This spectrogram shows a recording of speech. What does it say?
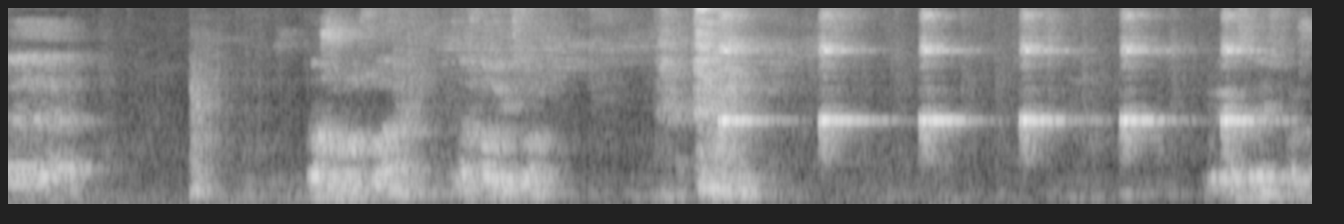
Е, прошу голосувати. За основу і в цілому. Юрій Васильович, прошу.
